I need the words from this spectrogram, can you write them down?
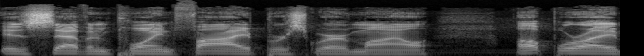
is 7.5 per square mile. Up where I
